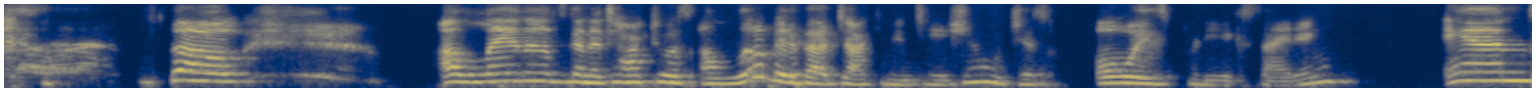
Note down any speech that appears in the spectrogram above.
so Alana is going to talk to us a little bit about documentation, which is always pretty exciting. And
